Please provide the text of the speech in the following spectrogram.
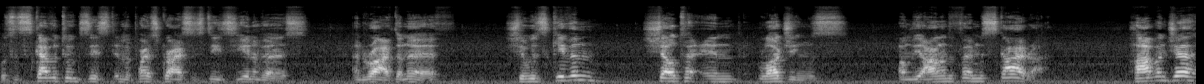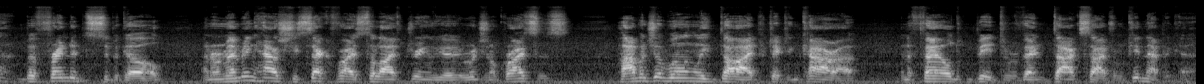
was discovered to exist in the post-crisis DC universe and arrived on Earth, she was given shelter and lodgings on the island of Themyscira. Harbinger befriended Supergirl, and remembering how she sacrificed her life during the original crisis, Harbinger willingly died protecting Kara in a failed bid to prevent Darkseid from kidnapping her.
